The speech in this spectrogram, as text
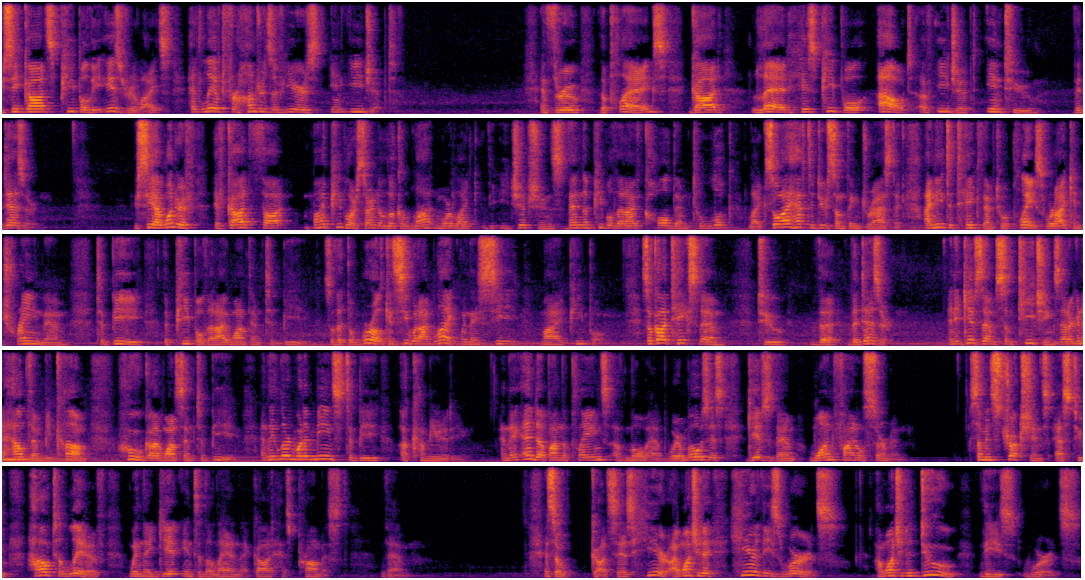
You see, God's people, the Israelites, had lived for hundreds of years in Egypt. And through the plagues, God led his people out of Egypt into the desert. You see, I wonder if, if God thought, my people are starting to look a lot more like the Egyptians than the people that I've called them to look like. So I have to do something drastic. I need to take them to a place where I can train them to be the people that I want them to be, so that the world can see what I'm like when they see my people. So God takes them to the, the desert and He gives them some teachings that are going to help them become who God wants them to be. And they learn what it means to be a community. And they end up on the plains of Moab, where Moses gives them one final sermon, some instructions as to how to live when they get into the land that God has promised them. And so God says, Hear, I want you to hear these words. I want you to do these words.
